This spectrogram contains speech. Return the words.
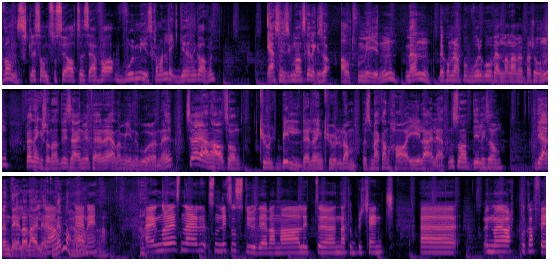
vanskelig sånn sosialt, syns jeg. Hva, hvor mye skal man legge i denne gaven? Jeg syns ikke man skal legge så altfor mye i den, men det kommer an på hvor god venn man er med personen. For jeg tenker sånn at Hvis jeg inviterer en av mine gode venner, så vil jeg gjerne ha et sånt kult bilde eller en kul rampe som jeg kan ha i leiligheten, sånn at de liksom De er en del av leiligheten min. da enig. Når det er sånn der, sånn litt sånn studievenner, litt uh, nettopp bekjent uh, Når jeg har vært på kafé,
